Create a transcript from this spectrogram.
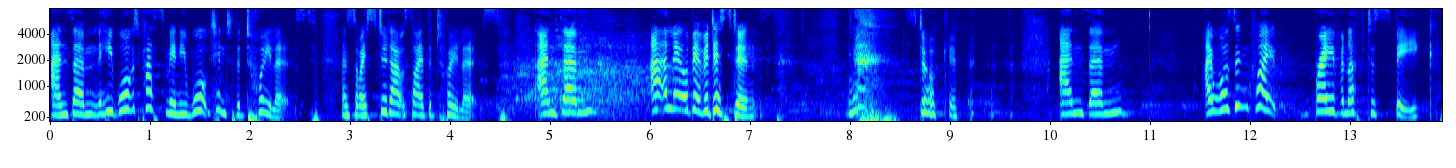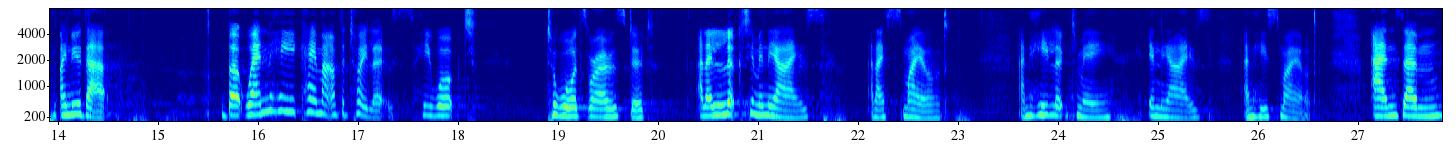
And um, he walked past me and he walked into the toilets. And so I stood outside the toilets and um, at a little bit of a distance, stalking. And um, I wasn't quite brave enough to speak. I knew that. But when he came out of the toilets, he walked towards where I was stood. And I looked him in the eyes and I smiled. And he looked me in the eyes and he smiled. And um,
